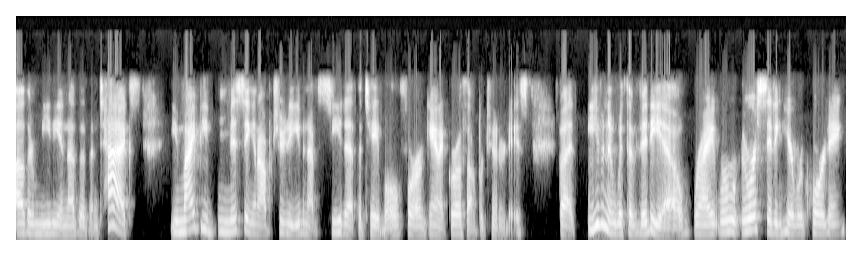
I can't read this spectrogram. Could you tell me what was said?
other medium other than text, you might be missing an opportunity to even have seat at the table for organic growth opportunities. But even with a video, right? We're we're sitting here recording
